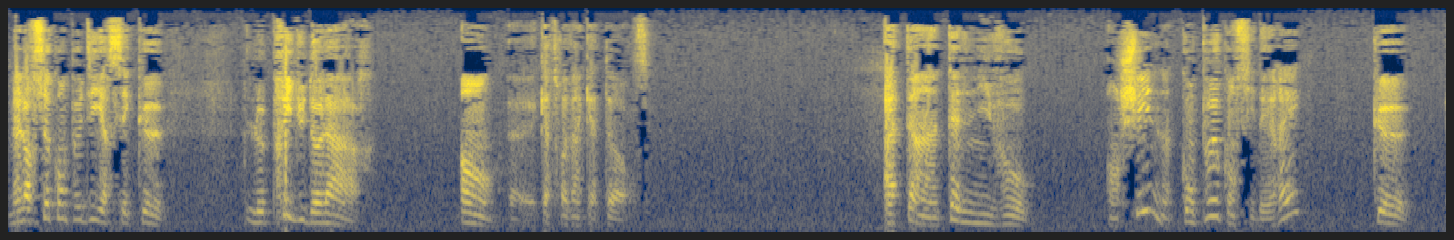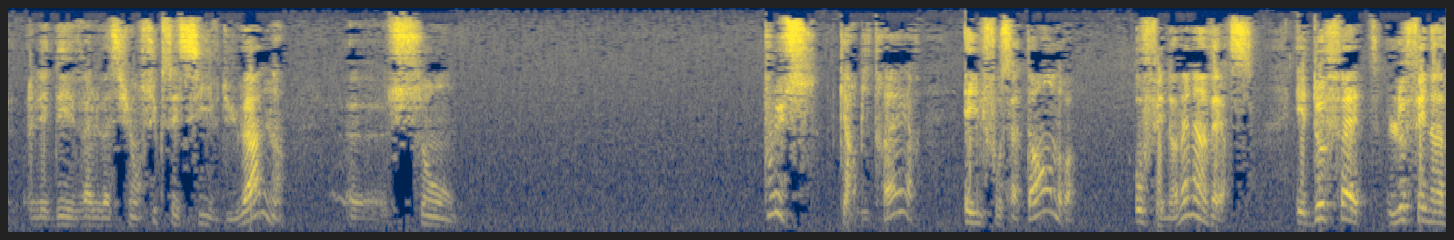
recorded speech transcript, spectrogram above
Mais alors ce qu'on peut dire, c'est que le prix du dollar en 1994 atteint un tel niveau en Chine qu'on peut considérer que les dévaluations successives du yuan euh, sont plus qu'arbitraires et il faut s'attendre au phénomène inverse. Et de fait, le, phénomène.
